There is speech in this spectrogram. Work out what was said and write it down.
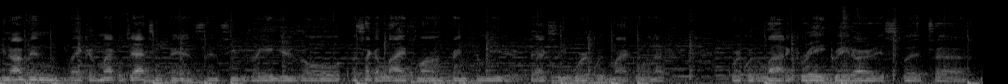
You know, I've been like a Michael Jackson fan since he was like eight years old. It's like a lifelong thing for me to, to actually work with Michael, and I've worked with a lot of great, great artists. But uh,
